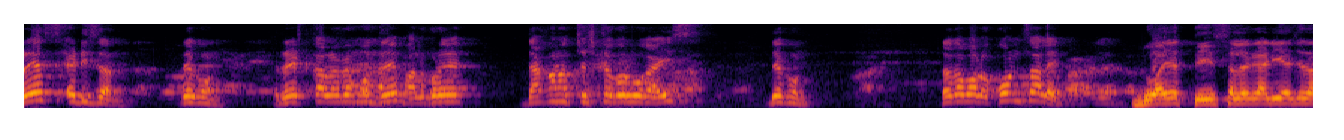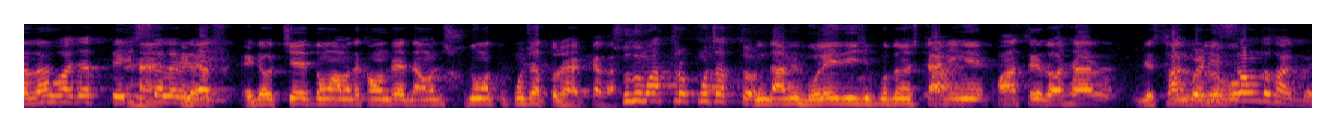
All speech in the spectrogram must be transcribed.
race edition দেখুন রেড কালারের মধ্যে ভালো করে দেখানোর চেষ্টা করব গাইস দেখুন দাদা বলো কোন সালে? দু তেইশ সালের গাড়ি আছে দাদা। দু তেইশ হ্যাঁ, সালের এটা গাড়ি। এটা হচ্ছে তোমার আমাদের কাউন্টারের দাম আছে শুধুমাত্র পঁচাত্তর হাজার টাকা। শুধুমাত্র পঁচাত্তর। কিন্তু আমি বলেই দিয়েছি প্রথমে স্টার্টিং এ পাঁচ থেকে দশ হাজার ডিসকাউন্ট থাকবে করে দেবো। ডিসকাউন্ট তো থাকবে।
